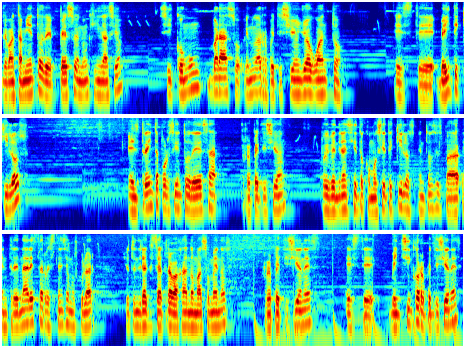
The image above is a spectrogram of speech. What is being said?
levantamiento de peso en un gimnasio, si con un brazo en una repetición yo aguanto este 20 kilos, el 30% de esa repetición pues vendrían siendo como 7 kilos. Entonces para entrenar esta resistencia muscular yo tendría que estar trabajando más o menos repeticiones este, 25 repeticiones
